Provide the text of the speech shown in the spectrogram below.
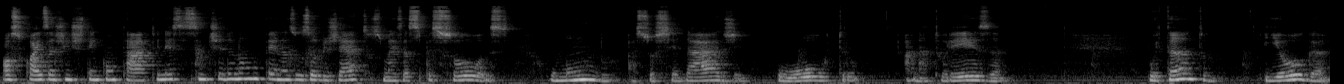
aos quais a gente tem contato. E nesse sentido, não apenas os objetos, mas as pessoas, o mundo, a sociedade, o outro, a natureza. Portanto, yoga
